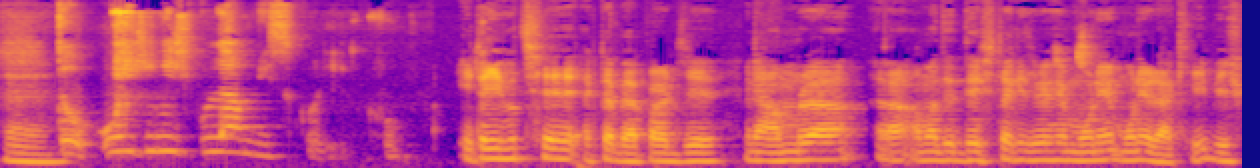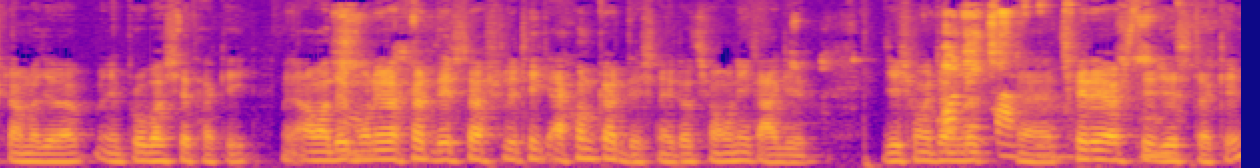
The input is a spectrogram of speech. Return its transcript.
হ্যাঁ। তো ওই জিনিসগুলা মিস করি খুব। এটাই হচ্ছে একটা ব্যাপার যে মানে আমরা আমাদের দেশটাকে যেভাবে মনে মনে রাখি বিশেষ করে আমরা যারা মানে প্রবাসে থাকি মানে আমাদের হ্যাঁ। মনে রাখার দেশটা আসলে ঠিক এখনকার দেশ না এটা হচ্ছে অনেক আগের। যে সময়টা আমরা ছেড়ে আসছি দেশটাকে।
